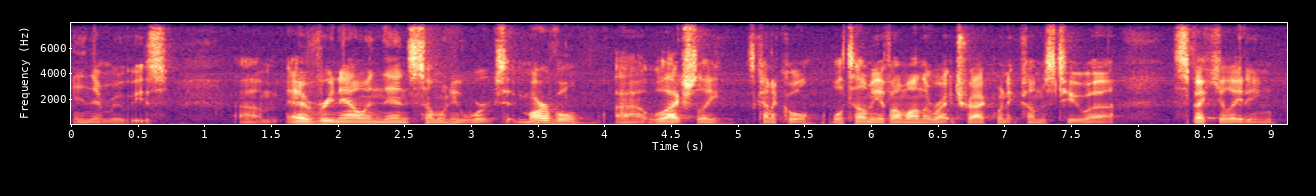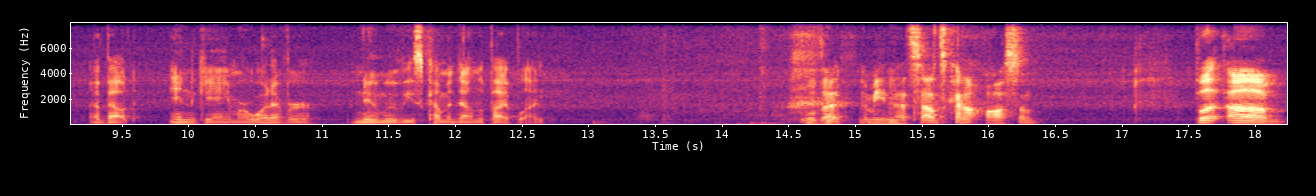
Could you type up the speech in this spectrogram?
in their movies. Um, every now and then, someone who works at Marvel uh, will actually, it's kind of cool, will tell me if I'm on the right track when it comes to uh, speculating about Endgame or whatever new movies coming down the pipeline. Well, that I mean that sounds kind of awesome. But um,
